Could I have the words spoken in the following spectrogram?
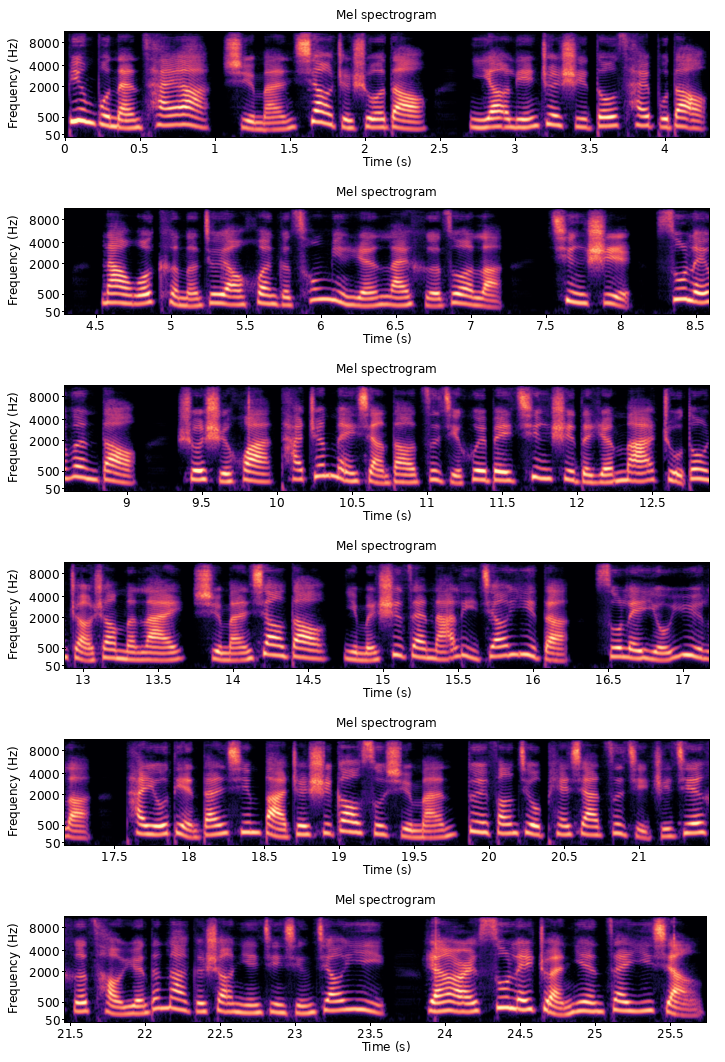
并不难猜啊。许蛮笑着说道：“你要连这事都猜不到，那我可能就要换个聪明人来合作了。”庆氏，苏雷问道。说实话，他真没想到自己会被庆氏的人马主动找上门来。许蛮笑道：“你们是在哪里交易的？”苏雷犹豫了，他有点担心把这事告诉许蛮，对方就撇下自己，直接和草原的那个少年进行交易。然而苏雷转念再一想，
